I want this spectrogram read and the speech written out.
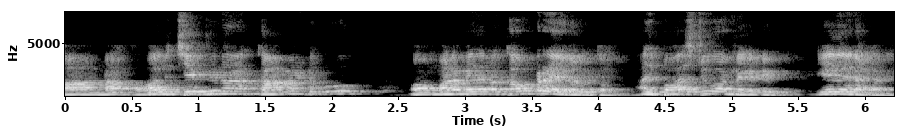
నా- వాళ్ళు చెప్పిన కామెంట్కు మనం ఏదైనా కౌంటర్ వేయగలుగుతాం. అది పాజిటివ్ ఆర్ నెగటివ్ ఏదైనా కానీ.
